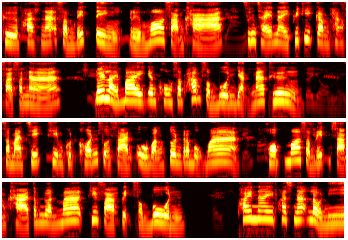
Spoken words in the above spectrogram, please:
คือภาชนะสำริดติ่ง หรือหม้อสามขา ซึ่งใช้ในพิธีกรรมทางศาสนา โดยหลายใบยังคงสภาพสมบูรณ์อย่างน่าทึ่ง สมาชิกทีมขุดค้นสุสานอู่หวังตุนระบุว่า พบหม้อสำริดสามขาจำนวนมากที่ฝาปิดสมบูรณ์ ภายในภาชนะเหล่านี้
